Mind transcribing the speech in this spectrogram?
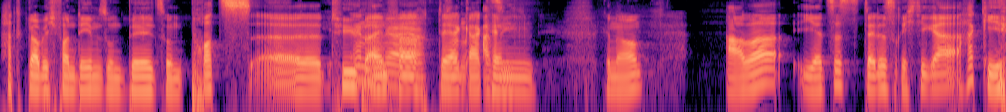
hat, glaube ich, von dem so ein Bild, so ein Protz-Typ äh, einfach, ja, ja. der so gar keinen, genau. Aber jetzt ist Dennis richtiger Haki.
